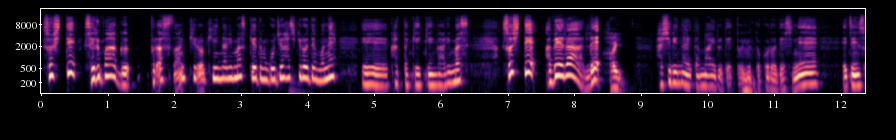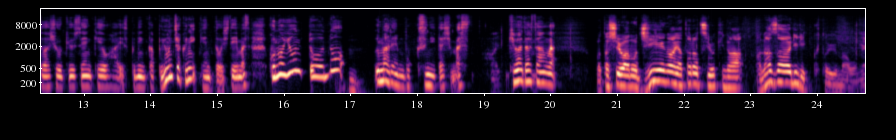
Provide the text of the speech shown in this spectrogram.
そしてセルバーグプラス3キロ気になりますけれども58キロでもね、えー勝った経験があります。そしてアベラーレ。はい。走り慣れたマイルでというところですね、えー前走は昇級戦 KO 杯スプリングカップ4着に検討しています。この4頭の馬連ボックスにいたします。はい。木和田さんは？私はあの陣営がやたら強気なアナザーリリックという馬をね。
